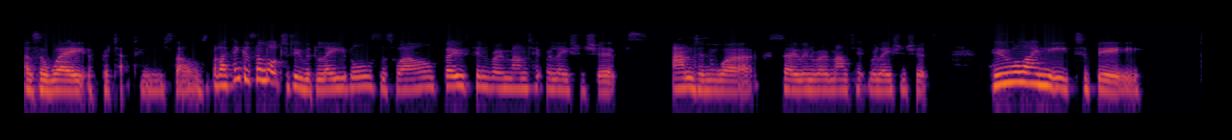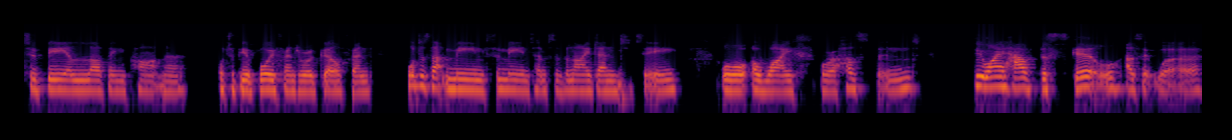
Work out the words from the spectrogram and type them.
as a way of protecting themselves. But I think it's a lot to do with labels as well, both in romantic relationships and in work. So, in romantic relationships, who will I need to be to be a loving partner or to be a boyfriend or a girlfriend? What does that mean for me in terms of an identity or a wife or a husband? Do I have the skill, as it were,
